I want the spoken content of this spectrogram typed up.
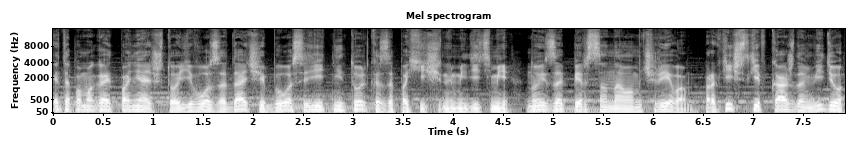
Это помогает понять, что его задачей было следить не только за похищенными детьми, но и за персоналом чрева. Практически в каждом видео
